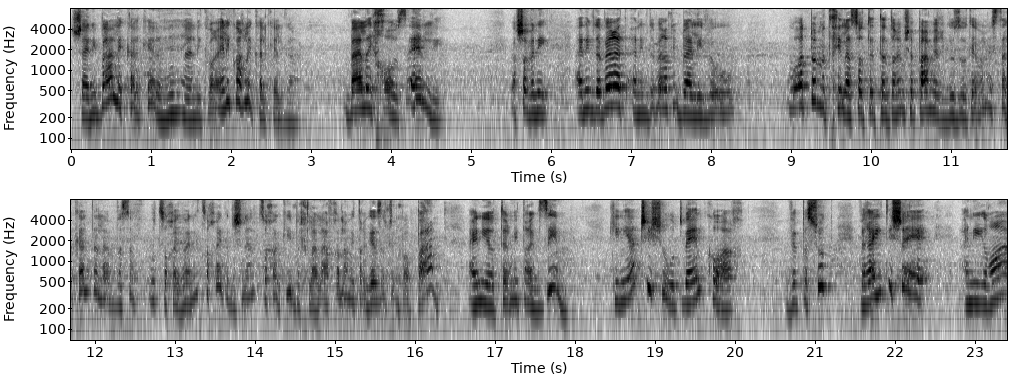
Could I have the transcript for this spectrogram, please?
שאני באה לקלקל, אה, אני כבר, אין לי כוח לקלקל גם. באה לכעוס, אין לי. עכשיו אני, אני מדברת, אני מדברת עם בעלי, והוא הוא עוד פעם מתחיל לעשות את הדברים שפעם הרגזו אותי, אבל מסתכלת עליו, בסוף הוא צוחק ואני צוחקת, ושנינו צוחקים בכלל, אף אחד לא מתרגז על כבר פעם היינו יותר מתרכזים. כי נהיה תשישות ואין כוח, ופשוט, וראיתי שאני רואה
